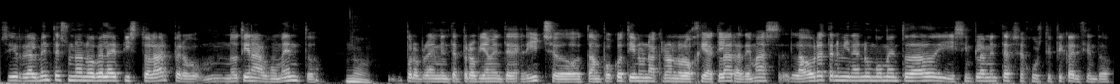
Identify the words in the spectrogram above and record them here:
Sí, realmente es una novela epistolar, pero no tiene argumento No, propiamente, propiamente dicho. Tampoco tiene una cronología clara. Además, la obra termina en un momento dado y simplemente se justifica diciendo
